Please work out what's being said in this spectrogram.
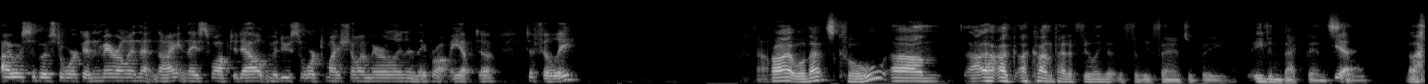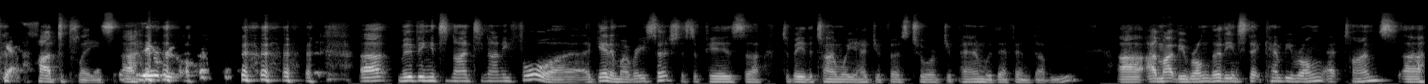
I was supposed to work in Maryland that night and they swapped it out. Medusa worked my show in Maryland and they brought me up to, to Philly. All right. Well, that's cool. Um, I, I, I, kind of had a feeling that the Philly fans would be, even back then, still yeah. uh, yes. hard to please. Uh, uh, moving into 1994, uh, again in my research, this appears uh, to be the time where you had your first tour of Japan with FMW. Uh, I might be wrong, though. The internet can be wrong at times. Uh,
